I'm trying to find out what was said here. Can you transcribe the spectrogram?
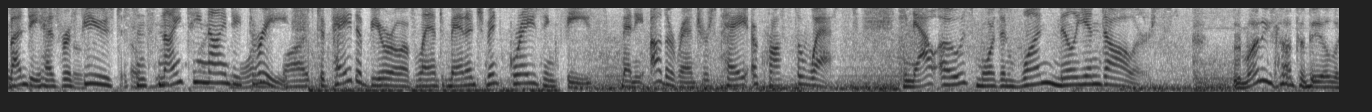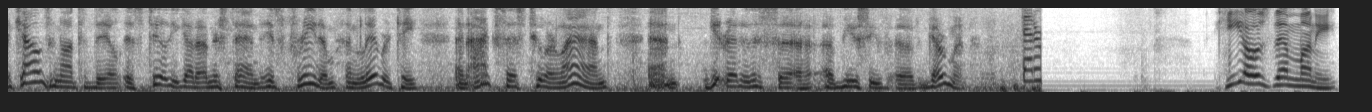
Bundy has refused since 1993 to pay the Bureau of Land Management grazing fees many other ranchers pay across the West. He now owes more than $1 million. The money's not the deal. The cows are not the deal. It's still, you got to understand, it's freedom and liberty and access to our land and get rid of this uh, abusive uh, government. Federal He owes them money,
